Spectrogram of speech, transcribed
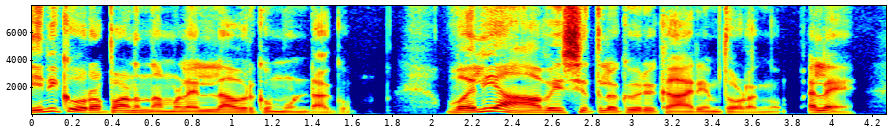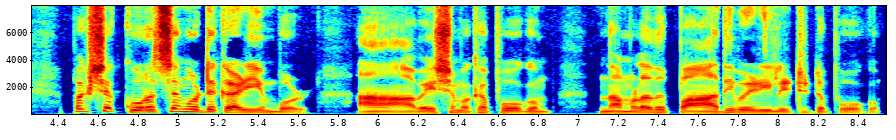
എനിക്ക് ഉറപ്പാണ് നമ്മളെല്ലാവർക്കും ഉണ്ടാകും. വലിയ ആവേശത്തിലൊക്കെ ഒരു കാര്യം തുടങ്ങും അല്ലേ? പക്ഷെ കുറച്ചങ്ങോട്ട് കഴിയുമ്പോൾ ആ ആവേശമൊക്കെ പോകും നമ്മളത് പാതി വഴിയിലിട്ടിട്ട് പോകും.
